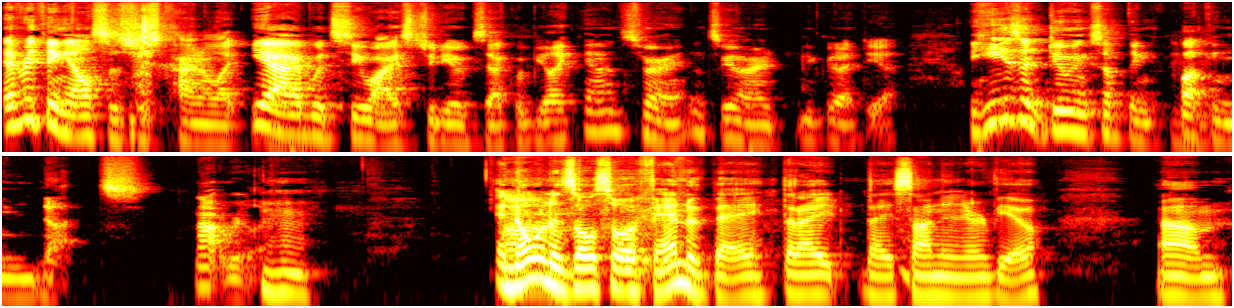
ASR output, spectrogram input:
Everything else is just kind of like yeah I would see why a studio exec would be like yeah that's right that's a good, a good idea. He isn't doing something fucking nuts. Not really. Mhm. and Nolan is Um, also a fan of Bay that I that I saw in an interview. Um,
